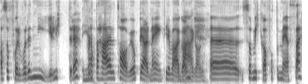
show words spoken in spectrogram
altså For våre nye lyttere, for Ja. dette her tar vi opp gjerne egentlig hver gang, hver gang. eh, som ikke har fått det med seg.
